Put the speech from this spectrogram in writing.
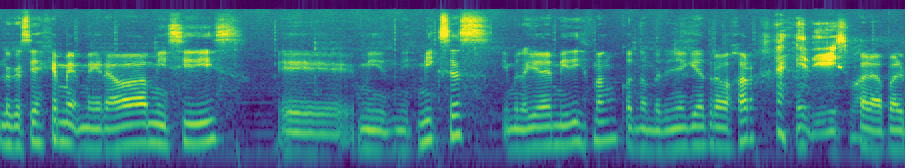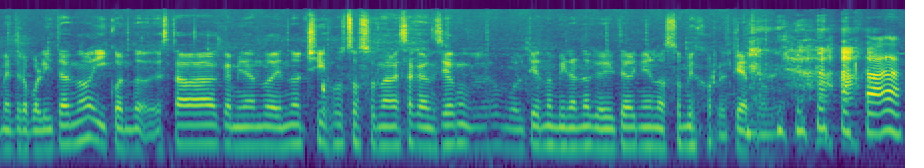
lo que hacía es que me, me grababa mis CDs, eh, mis, mis mixes, y me los llevaba en mi Disman cuando me tenía que ir a trabajar para, para el Metropolitano. Y cuando estaba caminando de noche y justo sonaba esa canción, volteando mirando que ahorita venían los zombies correteando.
